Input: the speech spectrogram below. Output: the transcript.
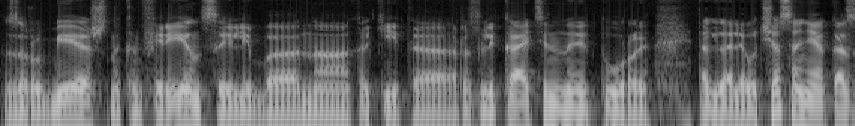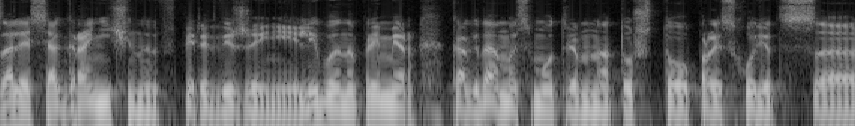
за рубеж на конференции, либо на какие-то развлекательные туры и так далее. Вот сейчас они оказались ограничены в передвижении. Либо, например, когда мы смотрим на то, что происходит с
